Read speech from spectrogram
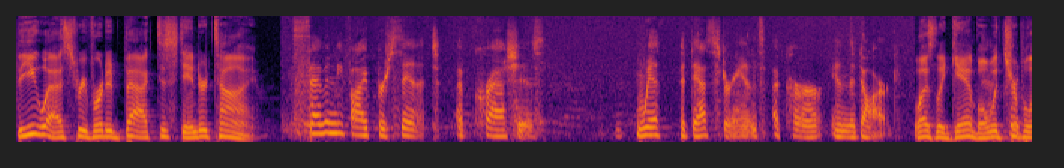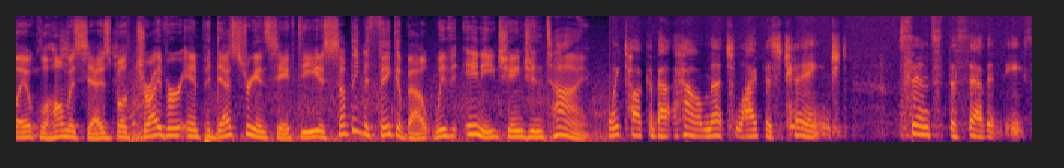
the U.S. reverted back to standard time. 75% of crashes with pedestrians occur in the dark. Leslie Gamble with AAA Oklahoma says both driver and pedestrian safety is something to think about with any change in time. We talk about how much life has changed since the 70s.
